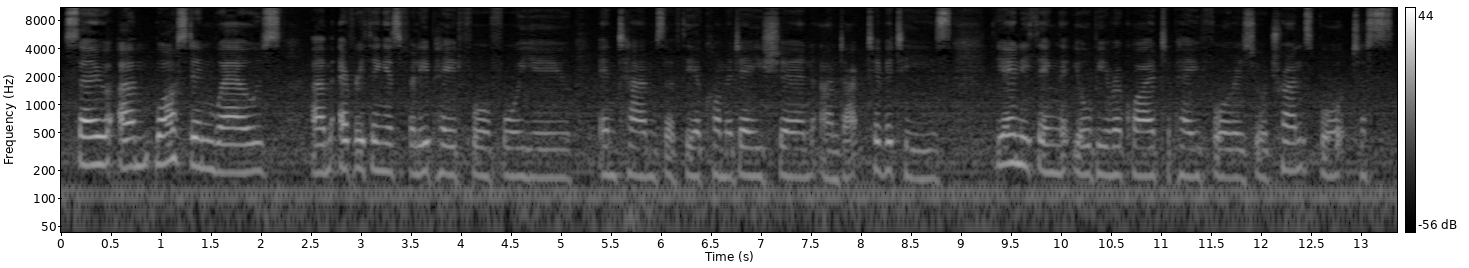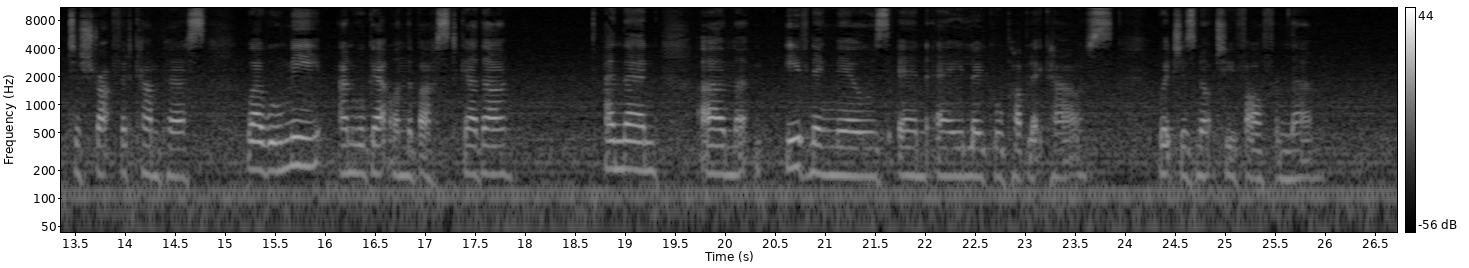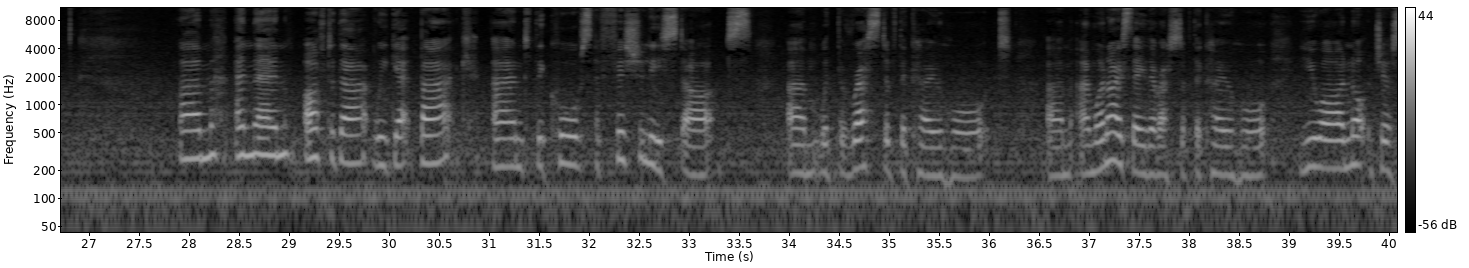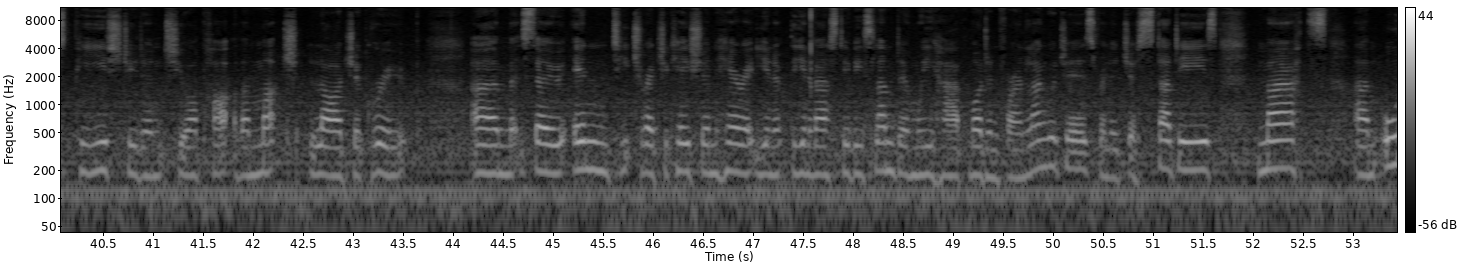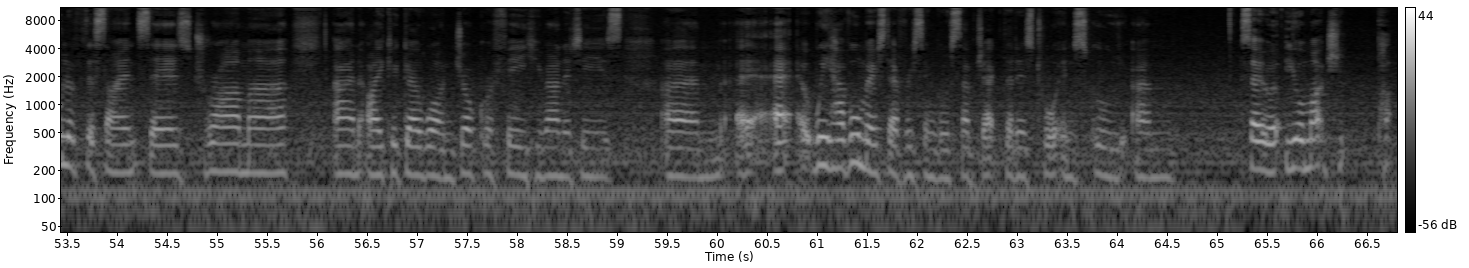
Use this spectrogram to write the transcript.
So, um, whilst in Wales, um, everything is fully paid for for you in terms of the accommodation and activities. The only thing that you'll be required to pay for is your transport to, to Stratford campus, where we'll meet and we'll get on the bus together. And then um, evening meals in a local public house, which is not too far from them. Um, and then after that, we get back, and the course officially starts um, with the rest of the cohort. Um, and when I say the rest of the cohort, you are not just PE students, you are part of a much larger group. Um, so, in teacher education here at Uni- the University of East London, we have modern foreign languages, religious studies, maths, um, all of the sciences, drama, and I could go on geography, humanities. Um, uh, uh, we have almost every single subject that is taught in school. Um, so, you're much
